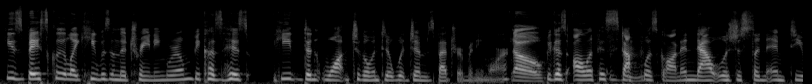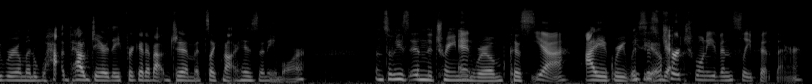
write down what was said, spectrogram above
he's basically like he was in the training room because his he didn't want to go into Jem's bedroom anymore Oh, because all of his stuff Mhm. was gone and now it was just an empty room and how, how dare they forget about Jim? It's like not his anymore. And so he's in the training And- room because Yeah. I agree with He you. says church won't even sleep in there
